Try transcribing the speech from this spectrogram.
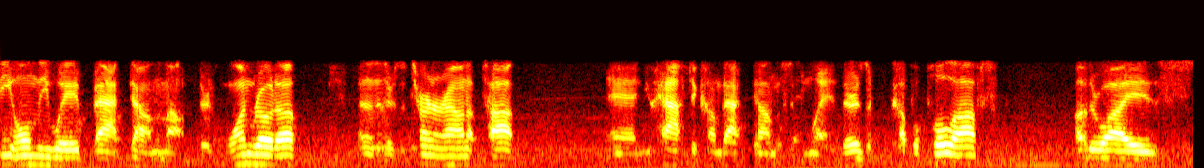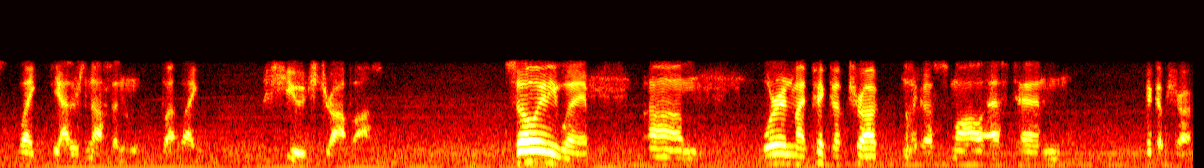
the only way back down the mountain. There's one road up, and then there's a turnaround up top, and you have to come back down the same way. There's a couple pull offs. Otherwise, like, yeah, there's nothing but like huge drop off. So, anyway, um, we're in my pickup truck, like a small S10 pickup truck.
